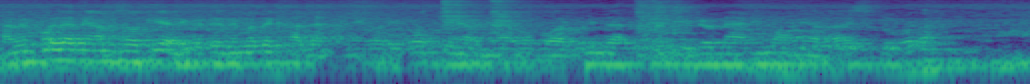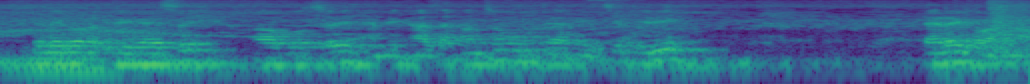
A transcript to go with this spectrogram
हामी पहिला काम सकिहालेको त्यहाँदेखि मात्रै खाजा खाने गरेको किनभने अब घर पनि जान्छ ढिलो नानी पनि आउने होला स्कुलबाट त्यसले गर्दाखेरि गाई चाहिँ अब चाहिँ हामी खाजा खान्छौँ त्यहाँदेखि चाहिँ फेरि डाइरेक्ट घरमा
